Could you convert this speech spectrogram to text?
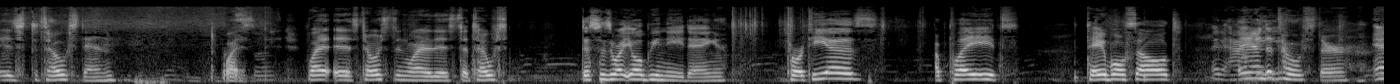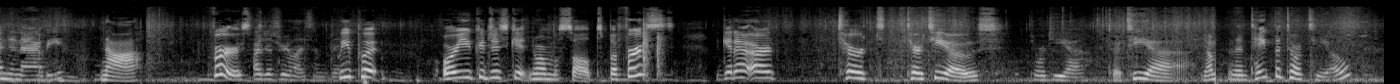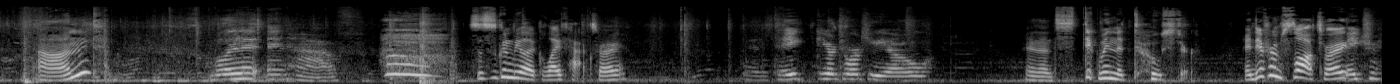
is to toasting. What what is toast and what it is to toast. This is what you'll be needing. Tortillas, a plate, table salt, An and a toaster. and an Abby. Nah. First, I just realized something. we put, or you could just get normal salt. But first, we get out our tor- tortillas. tortilla. Tortilla. Yum. And then take the tortilla and Split it in half. so this is gonna be like life hacks, right? And take your tortilla. And then stick them in the toaster. In different slots, right? Make sure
